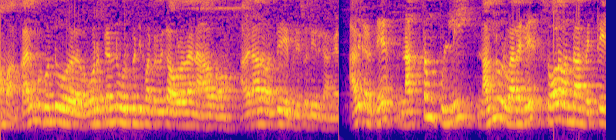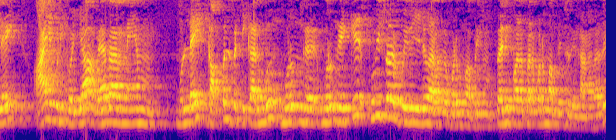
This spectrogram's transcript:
ஆமாம் கரும்புக்கு வந்து ஒரு டன் உற்பத்தி பண்ணுறதுக்கு அவ்வளோதான் ஆகும். அதனால் வந்து இப்படி சொல்லியிருக்காங்க. அதுக்கடுத்து நத்தம் புள்ளி நல்லூர் வரகு சோழவந்தான் வெற்றிலை ஆயங்குடி கொய்யா வேதாரண்யம் முல்லை கப்பல்பட்டி கரும்பு முருங்கை முருங்கைக்கு புவிசார் குறியீடு வழங்கப்படும் அப்படின்னு பெரிய பெறப்படும் அப்படின்னு சொல்லியிருக்காங்க. அதாவது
